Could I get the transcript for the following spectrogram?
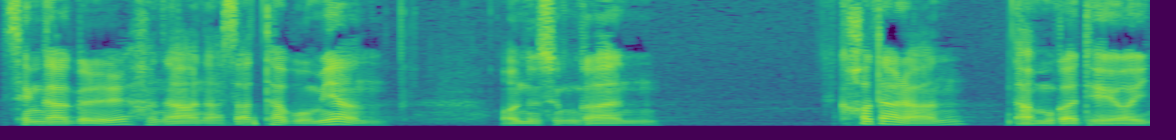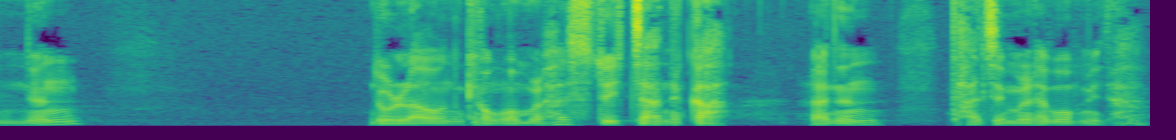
생각을 하나하나 쌓다 보면 어느 순간 커다란 나무가 되어 있는 놀라운 경험을 할 수도 있지 않을까라는 다짐을 해봅니다.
